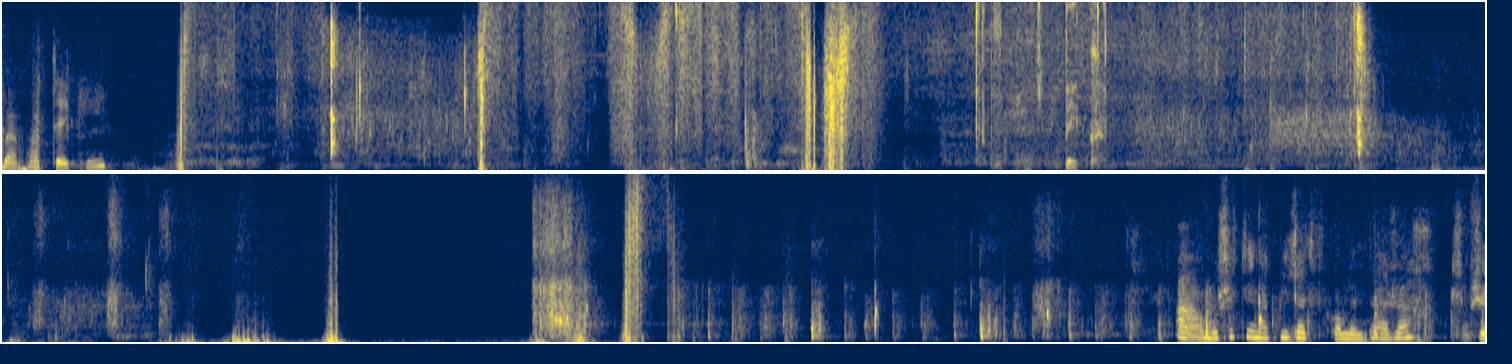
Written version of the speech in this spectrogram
Chyba patyki. Pyk. A, możecie napisać w komentarzach, czy, prze,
